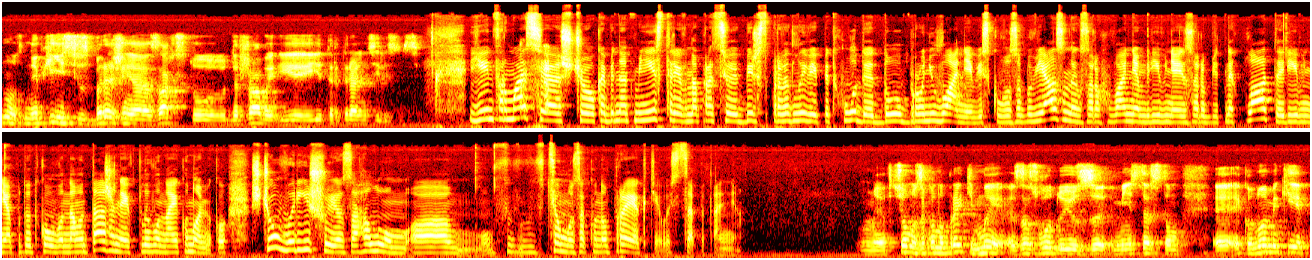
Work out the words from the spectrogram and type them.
ну необхідністю збереження захисту держави і її територіальної цілісності. Є інформація, що кабінет міністрів напрацює більш справедливі підходи до бронювання військовозобов'язаних з урахуванням рівня і заробітних плат, рівня податкового навантаження і впливу на економіку. Що вирішує загалом е, в цьому законопроекті? Ось це питання. В цьому законопроекті ми за згодою з міністерством е, економіки,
